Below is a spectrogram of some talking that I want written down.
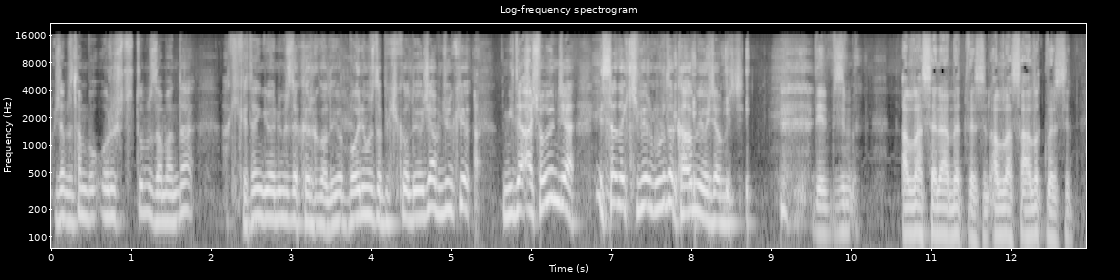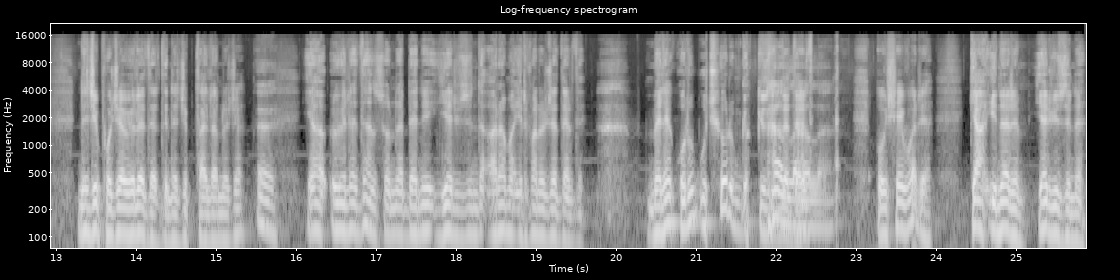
Hocam zaten bu oruç tuttuğumuz zaman da hakikaten gönlümüz de kırık oluyor. Boynumuz da bükük oluyor hocam. Çünkü mide aç olunca insanda kibir gurur da kalmıyor hocam hiç. Bizim Allah selamet versin, Allah sağlık versin. Necip Hoca öyle derdi, Necip Taylan Hoca. Evet. Ya öğleden sonra beni yeryüzünde arama İrfan Hoca derdi. Melek olup uçuyorum gökyüzünde Allah derdi. Allah. O şey var ya, gah inerim yeryüzüne,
